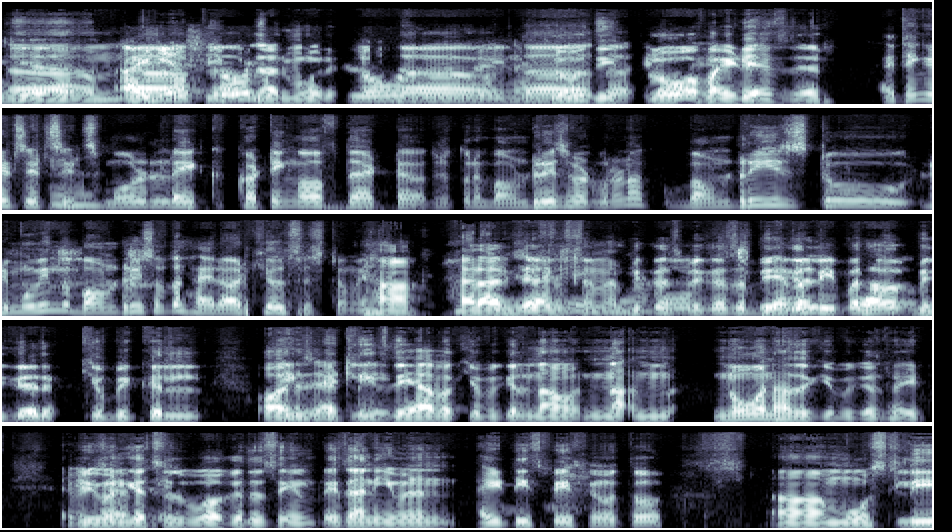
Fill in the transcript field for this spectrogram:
Yeah. um, Ideas flowed- more flow The- the- flow the the- flow of ideas there. I think it's it's it's Hmm. More like cutting off that जो तूने बाउंड्रीज वर्ड बोला ना boundaries to removing the boundaries of the hierarchical system हाँ hierarchical Exactly. system Yeah. because वो because the bigger level people have a को- bigger cubicle or at Exactly. least they have a cubicle now no, no one has a cubicle right everyone gets to work at the same place and even in IT space में हो तो uh, mostly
